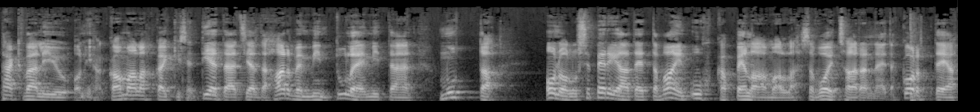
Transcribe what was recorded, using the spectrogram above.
pack value on ihan kamala, kaikki sen tietää, että sieltä harvemmin tulee mitään, mutta on ollut se periaate, että vain uhka pelaamalla sä voit saada näitä kortteja,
